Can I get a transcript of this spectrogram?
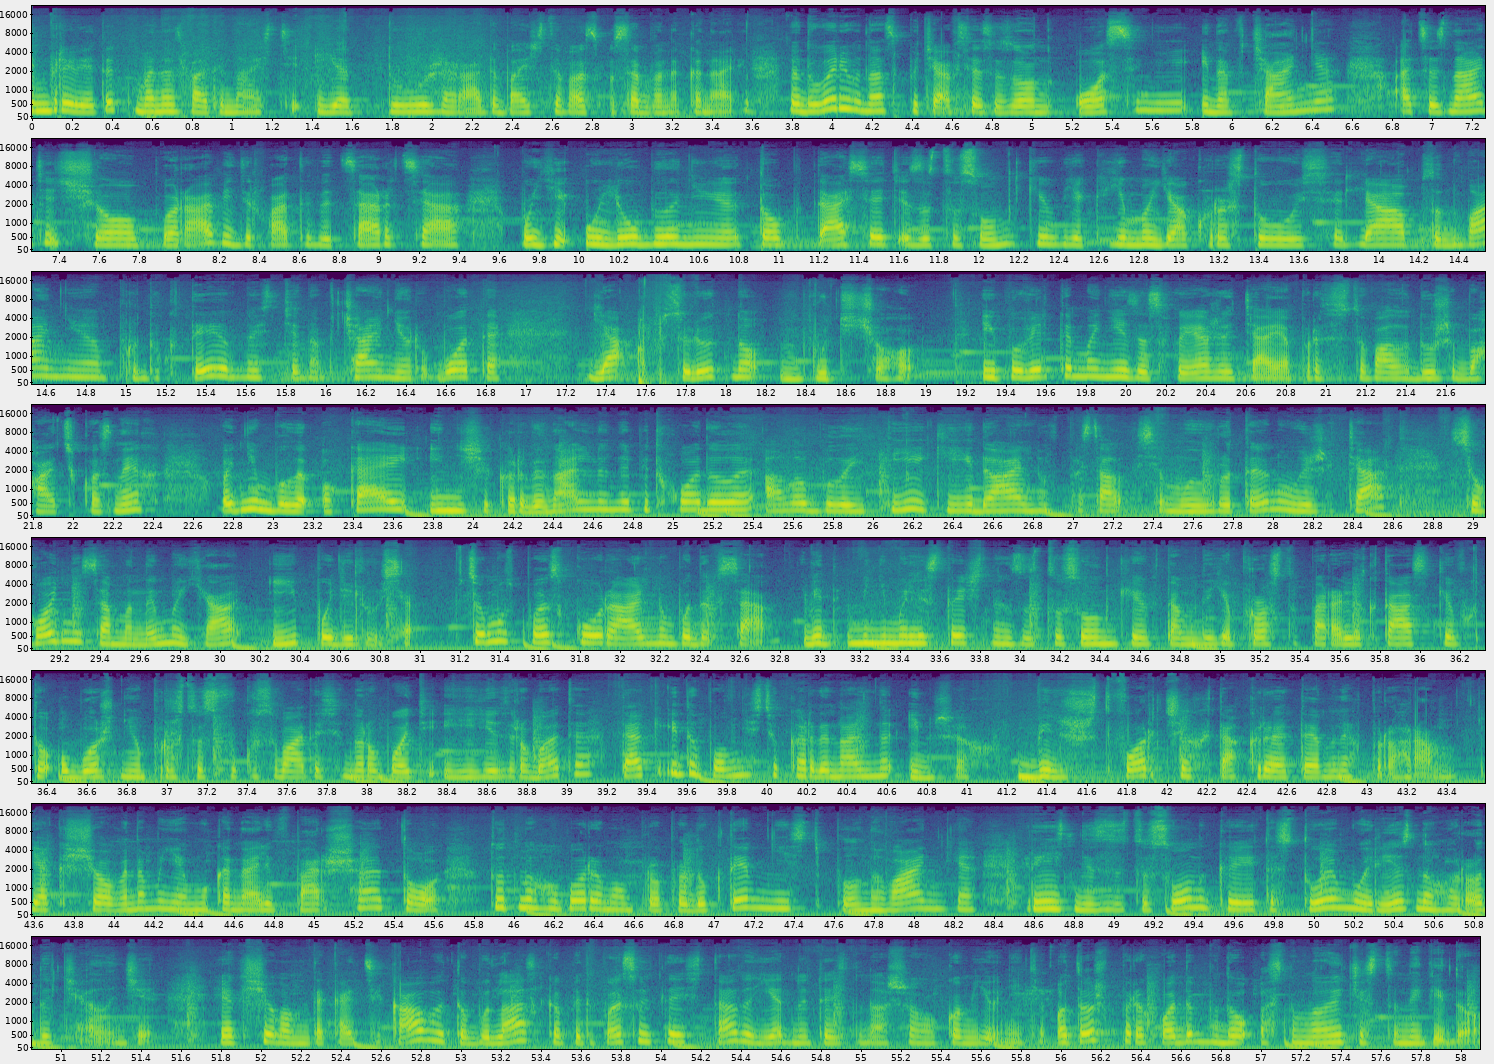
Всім привітик! Мене звати Настя, і я дуже рада бачити вас у себе на каналі. На дворі у нас почався сезон осені і навчання, а це значить, що пора відірвати від серця мої улюблені топ-10 застосунків, якими я користуюся для планування, продуктивності, навчання, роботи для абсолютно будь-чого. І повірте мені, за своє життя я протестувала дуже багатько з них. Одні були окей, інші кардинально не підходили, але були й ті, які ідеально вписалися в мою рутину і життя. Сьогодні саме ними я і поділюся. Цьому списку реально буде все від мінімалістичних застосунків, там де є просто перелік тасків, хто обожнює просто сфокусуватися на роботі і її зробити, так і до повністю кардинально інших, більш творчих та креативних програм. Якщо ви на моєму каналі вперше, то тут ми говоримо про продуктивність, планування, різні застосунки і тестуємо різного роду челенджі. Якщо вам таке цікаво, то будь ласка, підписуйтесь та доєднуйтесь до нашого ком'юніті. Отож, переходимо до основної частини відео.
